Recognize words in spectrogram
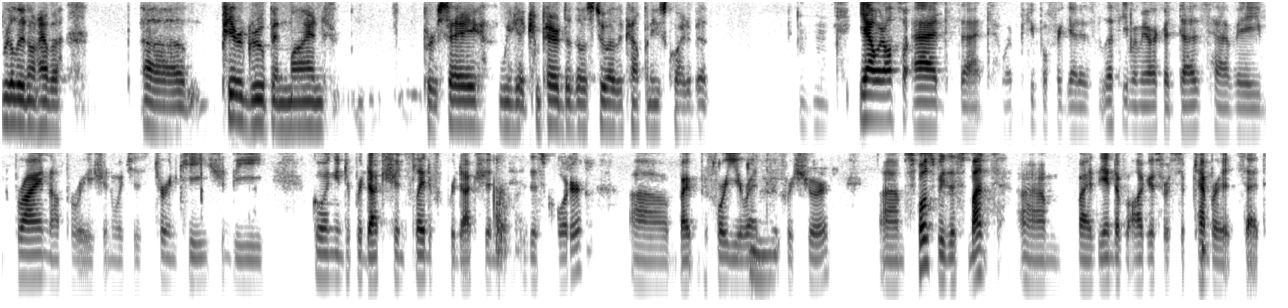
really don't have a uh, peer group in mind per se. We get compared to those two other companies quite a bit. hmm Yeah, I would also add that what people forget is Lithium America does have a brine operation, which is turnkey, should be going into production, slated for production this quarter, uh, by before year end Mhm. for sure. Um, supposed to be this month, um, by the end of August or September, it said.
